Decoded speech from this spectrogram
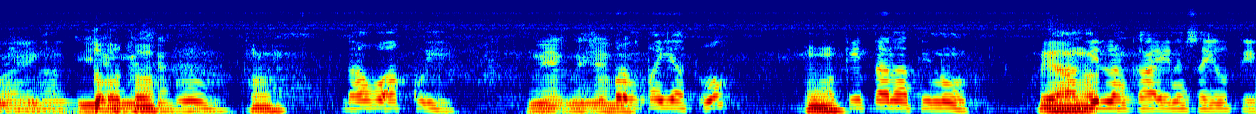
Iyak To, to. na siya. Oh. Naawa ako eh. Umiyak na siya? Sobrang payat oh. Hmm. Makita natin oh. Kaya nga. Lagi lang kain ng sayuti.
